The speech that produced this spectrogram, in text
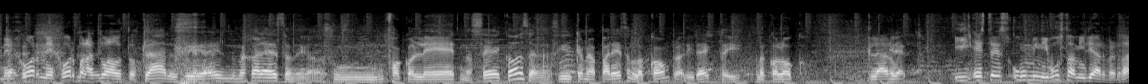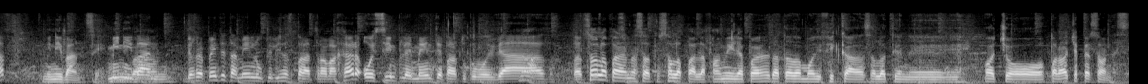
mejor, mejor para tu auto. Claro, sí, mejor es eso, digamos, un foco LED, no sé, cosas así que me aparecen, lo compro directo y lo coloco. Claro. Y este es un minibús familiar, ¿verdad? Minivan, sí. Minivan. ¿De repente también lo utilizas para trabajar o es simplemente para tu comodidad? para tu- Solo para nosotros, solo para la familia, pues está todo modificado, solo tiene ocho, para ocho personas,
